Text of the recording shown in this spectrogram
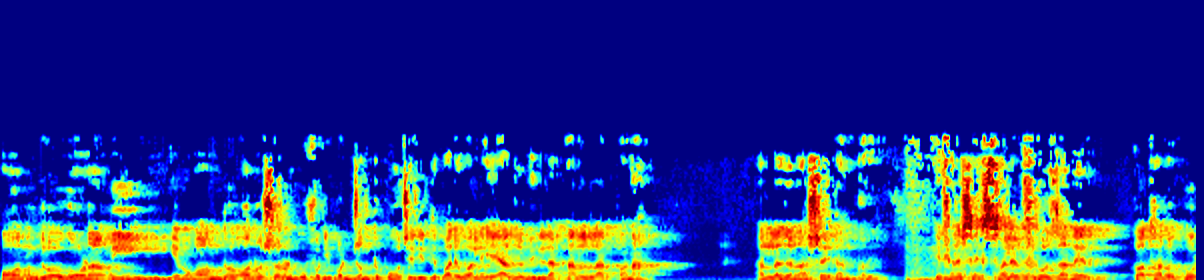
অন্ধ গোড়ামি এবং অন্ধ অনুসরণ কুফরি পর্যন্ত পৌঁছে দিতে পারে। বলে এ আজবিল্লা আল্লাহর কনা আল্লাহ যেন আশ্রয় দান করে এখানে শেখ সালেফ ফৌজানের কথার ওপর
